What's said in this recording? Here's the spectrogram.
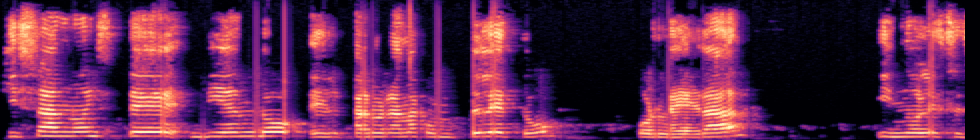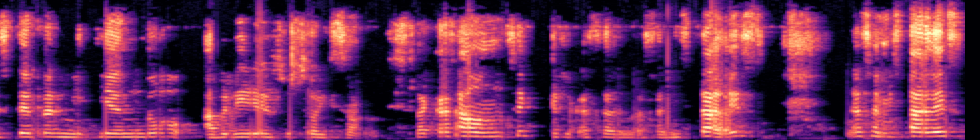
quizá no esté viendo el panorama completo por la edad y no les esté permitiendo abrir sus horizontes. La casa 11, que es la casa de las amistades, las amistades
